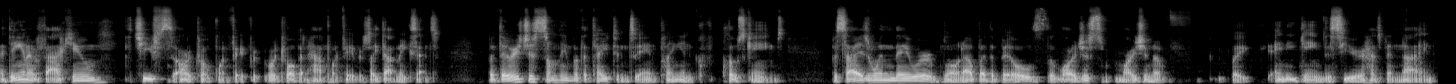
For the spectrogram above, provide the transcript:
I think in a vacuum, the Chiefs are 12 point favorite or 12 and a half point favorites. Like that makes sense. But there is just something about the Titans and playing in cl- close games. Besides when they were blown out by the Bills, the largest margin of like any game this year has been nine.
